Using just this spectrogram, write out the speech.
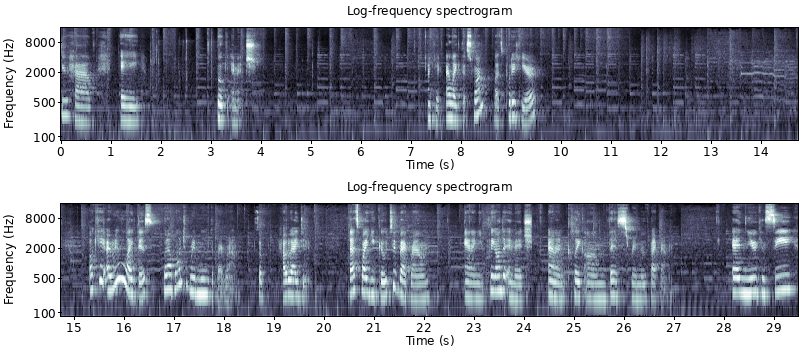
to have a book image. Okay, I like this one. Let's put it here. Okay, I really like this, but I want to remove the background. So how do I do? That's why you go to background and then you click on the image and then click on this remove background. And you can see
